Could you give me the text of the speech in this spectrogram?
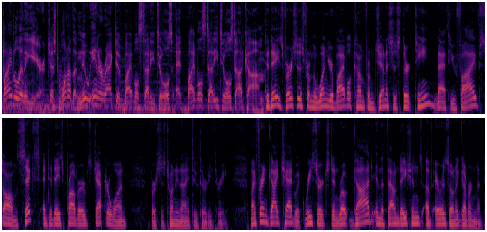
Bible in a Year, just one of the new interactive Bible study tools at BibleStudyTools.com. Today's verses from the One Year Bible come from Genesis 13, Matthew 5, Psalm 6, and today's Proverbs chapter 1, verses 29 through 33. My friend Guy Chadwick researched and wrote God in the Foundations of Arizona Government.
